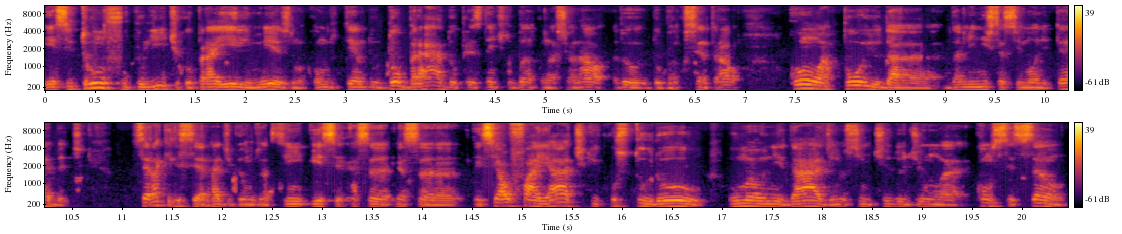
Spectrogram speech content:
esse trunfo político para ele mesmo, como tendo dobrado o presidente do Banco Nacional, do, do Banco Central, com o apoio da, da ministra Simone Tebet? Será que ele será, digamos assim, esse, essa, essa, esse alfaiate que costurou uma unidade no sentido de uma concessão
